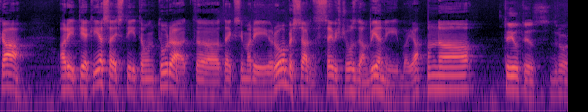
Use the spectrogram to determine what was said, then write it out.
kā arī tiek iesaistīta un turēta teiksim, arī robežsardzes sevišķu uzdevumu vienība. Ja? Un, uh, jūties droši, dro,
